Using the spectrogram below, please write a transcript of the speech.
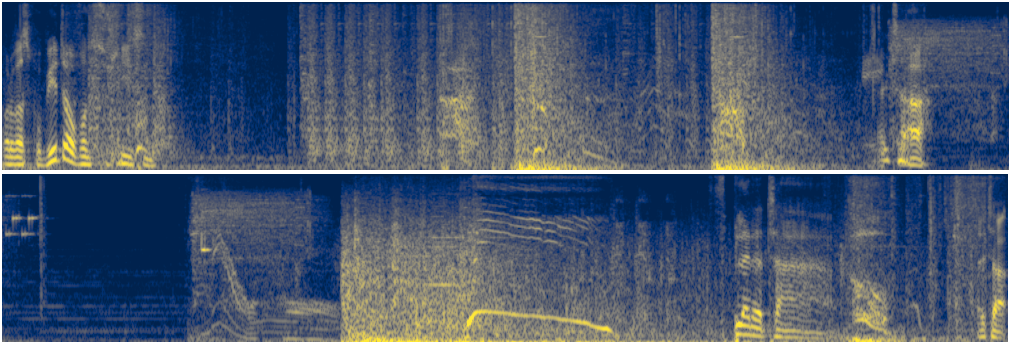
Oder was probiert er auf uns zu schießen? Alter. Splatter Time. Alter.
